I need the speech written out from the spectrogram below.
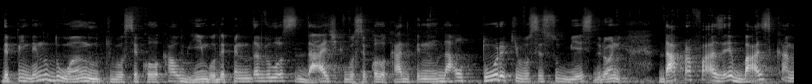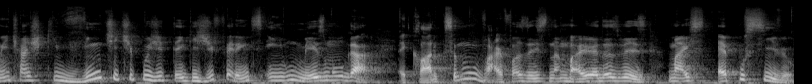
Dependendo do ângulo que você colocar o gimbal, dependendo da velocidade que você colocar, dependendo da altura que você subir esse drone, dá para fazer basicamente acho que 20 tipos de takes diferentes em um mesmo lugar. É claro que você não vai fazer isso na maioria das vezes, mas é possível.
